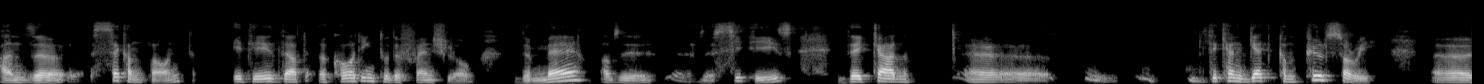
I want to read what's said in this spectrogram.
And the second point, it is that according to the French law, the mayor of the, the cities, they can they can get compulsory uh,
